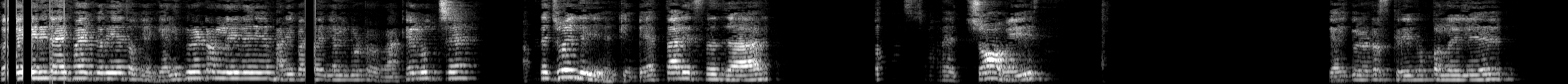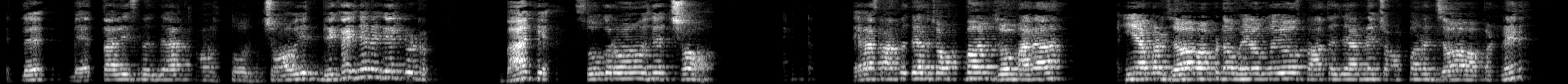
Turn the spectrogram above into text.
કઈ રીતે વેરીફાઈ કરીએ? તો કે કેલ્ક્યુલેટર લઈ લઈએ. મારી પાસે કેલ્ક્યુલેટર રાખેલું જ છે. આપણે જોઈ લઈએ કે બેતાલીસ હજાર ચોવીસ કેલ્ક્યુલેટર સ્ક્રીન ઉપર લઈ લે. એટલે બેતાલીસ હજાર ત્રણસો ચોવીસ દેખાય છે ને કેલ્ક્યુલેટર ભાગ્યા શું કરવાનું છે? છ. સાત હજાર ચોપન જો મારા અહીંયા પણ જવાબ આપણને મળ્યો ગયો સાત હજાર ને ચોપન જવાબ આપણને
